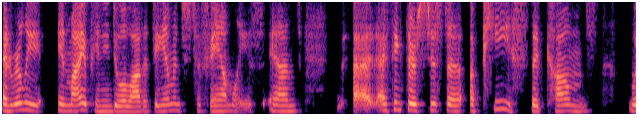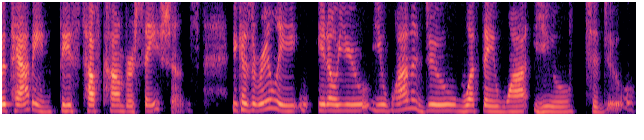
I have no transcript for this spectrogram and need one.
and really in my opinion do a lot of damage to families. And i think there's just a, a peace that comes with having these tough conversations because really you know you you want to do what they want you to do.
